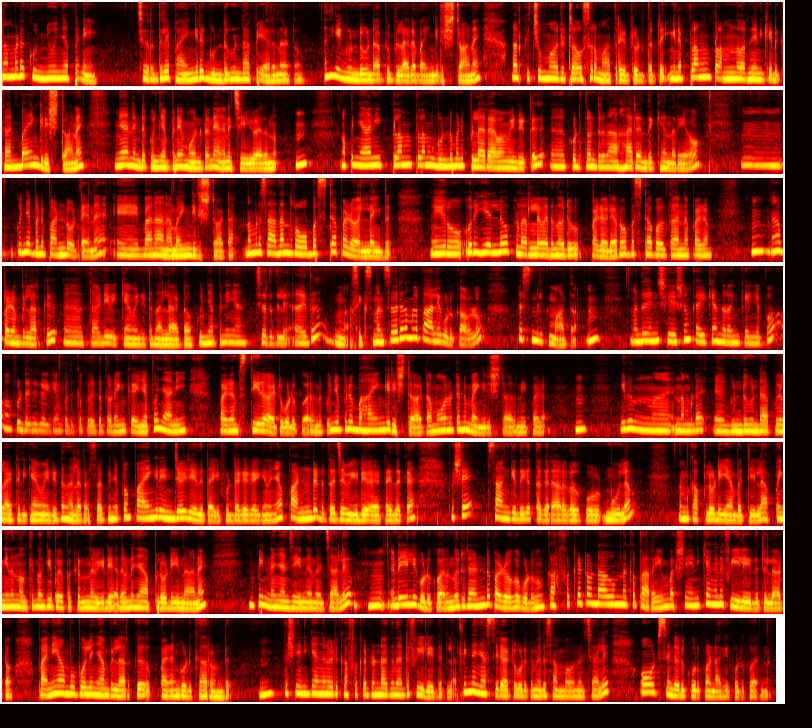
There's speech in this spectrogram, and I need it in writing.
നമ്മുടെ കുഞ്ഞുഞ്ഞപ്പനെ ചെറുതിലെ ഭയങ്കര ഗുണ്ടുഗുണ്ടാപ്പിയായിരുന്നു കേട്ടോ. എനിക്ക് ഗുണ്ടുഗുണ്ടാപ്പി പിള്ളേരെ ഭയങ്കര ഇഷ്ടമാണ്. അവർക്ക് ചുമ്മാ ഒരു ട്രൗസർ മാത്രം ഇട്ട് കൊടുത്തിട്ട് ഇങ്ങനെ പ്ലം പ്ലം എന്ന് പറഞ്ഞ് എനിക്ക് എടുക്കാൻ ഭയങ്കര ഇഷ്ടമാണ്. ഞാൻ എന്റെ കുഞ്ഞപ്പനെ മോനിട്ടനെ അങ്ങനെ ചെയ്യുമായിരുന്നു. അപ്പം ഞാൻ ഈ പ്ലം പ്ലം ഗുണ്ടുമണി പിള്ളേരാവാൻ വേണ്ടിയിട്ട് കൊടുത്തുകൊണ്ടിരുന്ന ആഹാരം എന്തൊക്കെയാണെന്നറിയാമോ കുഞ്ഞപ്പന് പണ്ട് തൊട്ടേനെ ബനാന ഭയങ്കര ഇഷ്ടമാട്ട നമ്മുടെ സാധാരണ റോബസ്റ്റ പഴമല്ല ഇത്. ഈ റോ ഒരു യെല്ലോ കളറിൽ വരുന്ന ഒരു പഴമല്ലേ റോബസ്റ്റ പോലത്തെ തന്നെ പഴം. ആ പഴം പിള്ളേർക്ക് തടി വെക്കാൻ വേണ്ടിയിട്ട് നല്ല കേട്ടോ കുഞ്ഞപ്പന് ഞാൻ ചെറുതിൽ അതായത് സിക്സ് മന്ത്സ് വരെ നമ്മൾ പാലേ കൊടുക്കാവുള്ളൂ. ബ്രസ്റ്റ് മിൽക്ക് മാത്രം. അതിന് ശേഷം കഴിക്കാൻ തുടങ്ങി കഴിഞ്ഞപ്പോൾ ഫുഡൊക്കെ കഴിക്കാൻ പതുക്കെ പതുക്കെ തുടങ്ങി കഴിഞ്ഞപ്പോൾ ഞാൻ ഈ പഴം സ്ഥിരമായിട്ട് കൊടുക്കുമായിരുന്നു കുഞ്ഞപ്പന് ഭയങ്കര ഇഷ്ടമാട്ടോ മോനോട്ടനും ഭയങ്കര ഇഷ്ടമായിരുന്നു ഈ പഴം. ഇത് നമ്മുടെ ഗുണ്ടു ഗുണ്ടാപ്പികളായിട്ടിരിക്കാൻ വേണ്ടിയിട്ട് നല്ല രസമാണ് പിന്നെ ഇപ്പം ഭയങ്കര എൻജോയ് ചെയ്തിട്ടാണ് ഈ ഫുഡൊക്കെ കഴിക്കുന്നത് ഞാൻ പണ്ട് എടുത്ത് വെച്ച വീഡിയോ ആയിട്ടോ ഇതൊക്കെ. പക്ഷേ സാങ്കേതിക തകരാറുകൾ മൂലം നമുക്ക് അപ്ലോഡ് ചെയ്യാൻ പറ്റിയില്ല. അപ്പോൾ ഇങ്ങനെ നോക്കി നോക്കി പോയപ്പോൾ കിടന്ന വീഡിയോ അതുകൊണ്ട് ഞാൻ അപ്ലോഡ് ചെയ്യുന്നതാണ്. പിന്നെ ഞാൻ ചെയ്യുന്നതെന്ന് വെച്ചാൽ ഡെയിലി കൊടുക്കുമായിരുന്നു ഒരു രണ്ട് പഴമൊക്കെ കൊടുക്കും. കഫക്കെട്ട് ഉണ്ടാകും എന്നൊക്കെ പറയും. പക്ഷേ എനിക്കങ്ങനെ ഫീൽ ചെയ്തിട്ടില്ല കേട്ടോ. പനിയാകുമ്പോൾ പോലും ഞാൻ പിള്ളേർക്ക് പഴം കൊടുക്കാറുണ്ട്. പക്ഷേ എനിക്ക് അങ്ങനെ ഒരു കഫക്കെട്ട് ഉണ്ടാക്കുന്നതായിട്ട് ഫീൽ ചെയ്തിട്ടില്ല. പിന്നെ ഞാൻ സ്ഥിരമായിട്ട് കൊടുക്കുന്ന ഒരു സംഭവം എന്ന് വെച്ചാൽ ഓട്സിന്റെ ഒരു കുറുക്ക് ഉണ്ടാക്കി കൊടുക്കുമായിരുന്നു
